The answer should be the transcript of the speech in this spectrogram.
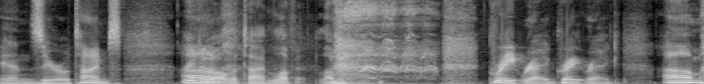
and zero times. Read um, it all the time. Love it. Love it. great rag. Great rag. Um,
